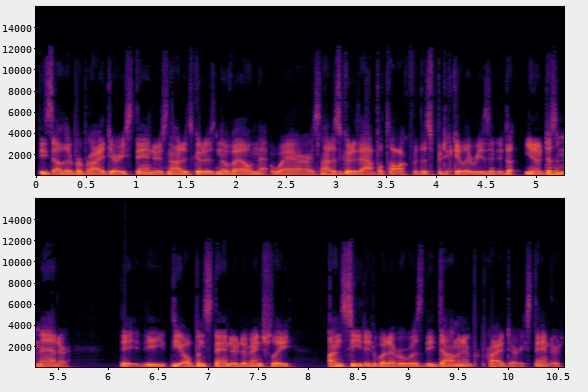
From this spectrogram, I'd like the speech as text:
these other proprietary standards. Not as good as Novell NetWare. It's not as good as AppleTalk for this particular reason. It, you know, it doesn't matter. The, the the open standard eventually unseated whatever was the dominant proprietary standard.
